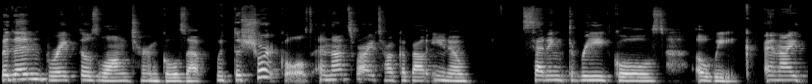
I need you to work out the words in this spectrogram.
but then break those long term goals up with the short goals. And that's where I talk about, you know, setting three goals a week. And I,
